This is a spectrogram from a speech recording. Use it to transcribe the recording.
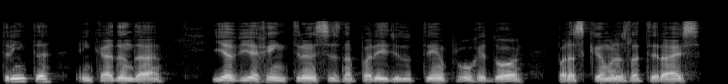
trinta em cada andar e havia reentrâncias na parede do templo ao redor para as câmaras laterais,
